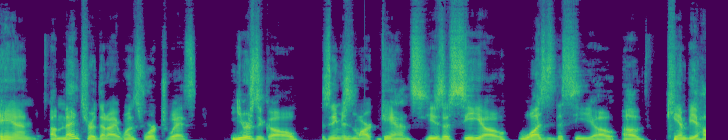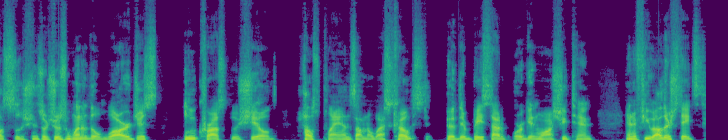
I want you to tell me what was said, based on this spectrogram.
and a mentor that I once worked with years ago. His name is Mark Ganz. He's a CEO, was the CEO of Cambia Health Solutions, which was one of the largest Blue Cross Blue Shield health plans on the West Coast. They're based out of Oregon, Washington, and a few other states.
